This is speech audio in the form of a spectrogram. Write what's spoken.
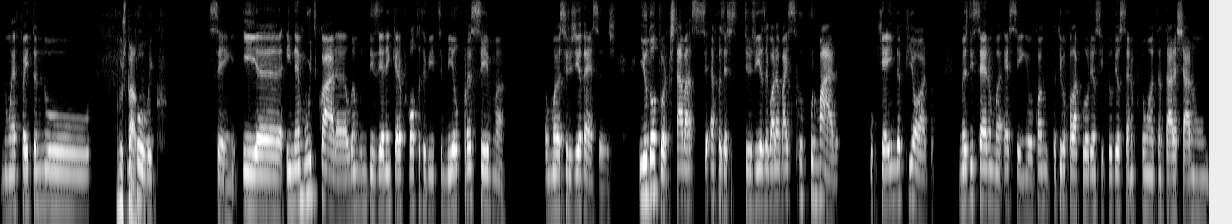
não é feita no, no, no público. Sim, e uh, ainda é muito cara. Lembro-me de dizerem que era por volta de 20 mil para cima uma cirurgia dessas. E o doutor que estava a fazer essas cirurgias agora vai se reformar, o que é ainda pior. mas disseram-me, é assim, eu, quando eu estive a falar com o Lourenço e tudo, eles disseram que estão a tentar achar um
